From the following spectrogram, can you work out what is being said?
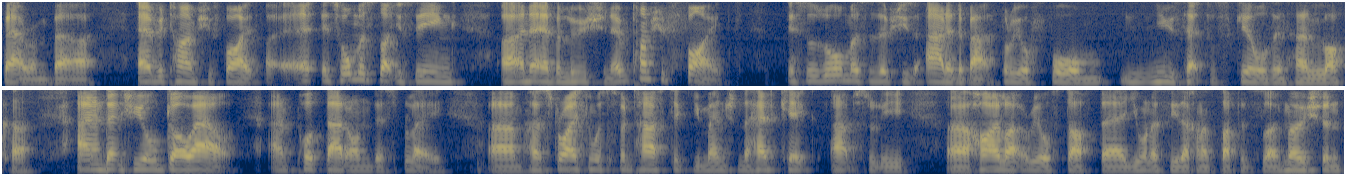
better and better every time she fights. Uh, it's almost like you're seeing uh, an evolution. Every time she fights, it's almost as if she's added about three or four new sets of skills in her locker, and then she'll go out and put that on display. Um, her striking was fantastic. You mentioned the head kick, absolutely uh, highlight reel stuff there. You want to see that kind of stuff in slow motion.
